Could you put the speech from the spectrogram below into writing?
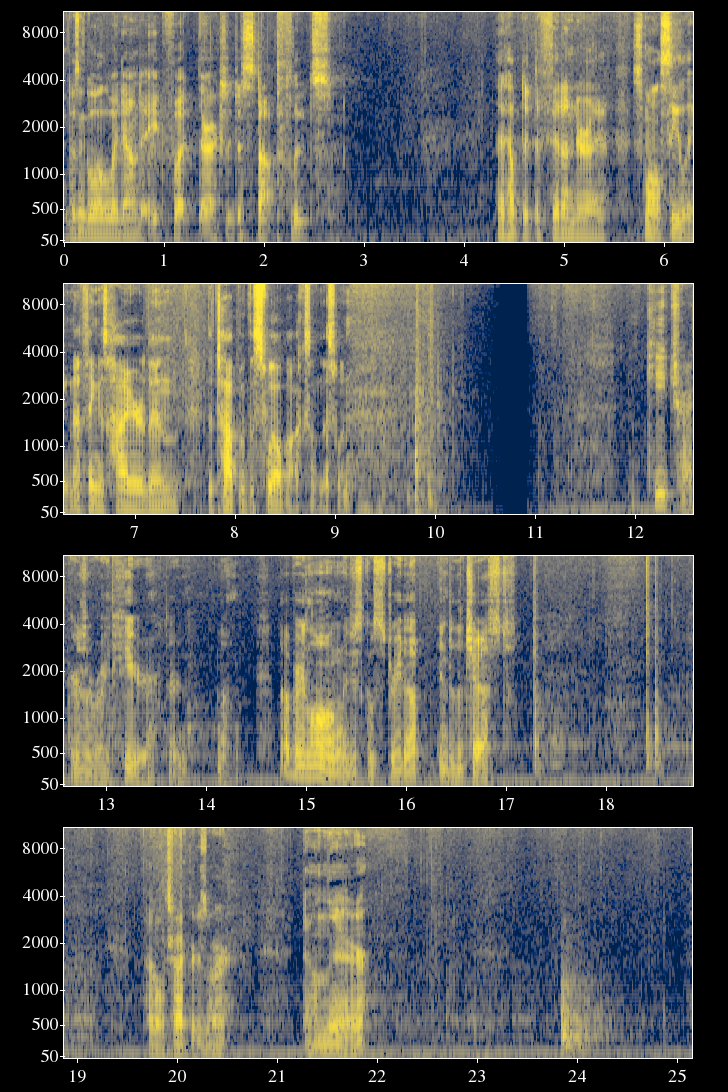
It doesn't go all the way down to eight foot. They're actually just stopped flutes. That helped it to fit under a small ceiling. Nothing is higher than the top of the swell box on this one. The key trackers are right here. They're not, not very long. They just go straight up into the chest. pedal trackers are down there. You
